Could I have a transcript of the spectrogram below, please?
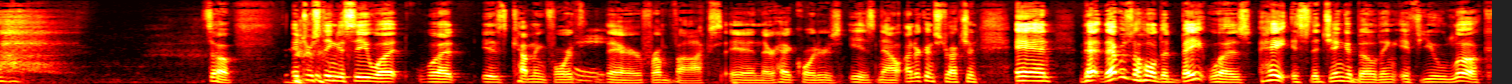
So interesting to see what what is coming forth Hey. there from Vox, and their headquarters is now under construction. And that that was the whole debate was, hey, it's the Jenga building. If you look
